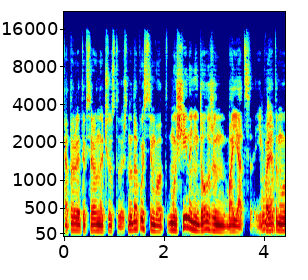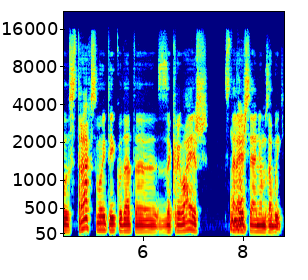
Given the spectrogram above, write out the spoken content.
которые ты все равно чувствуешь. Ну, допустим, вот мужчина не должен бояться, и да. поэтому страх свой ты куда-то закрываешь, стараешься да. о нем забыть.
